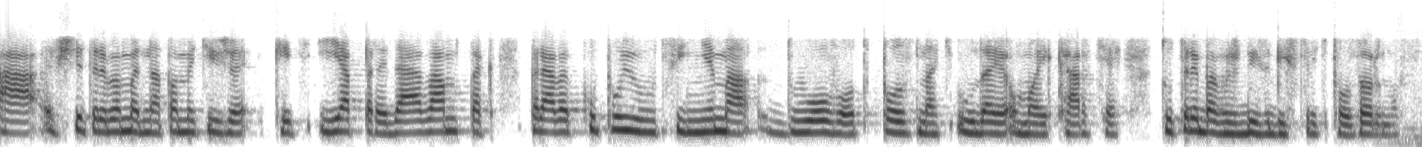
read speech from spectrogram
A ešte treba mať na pamäti, že keď ja predávam, tak práve kupujúci nemá dôvod poznať údaje o mojej karte tu treba vždy zbystriť pozornosť.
